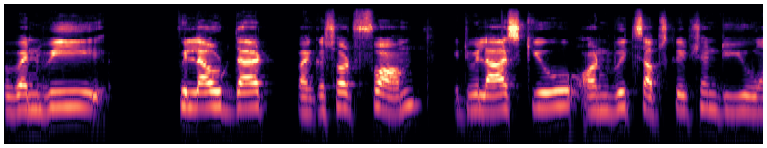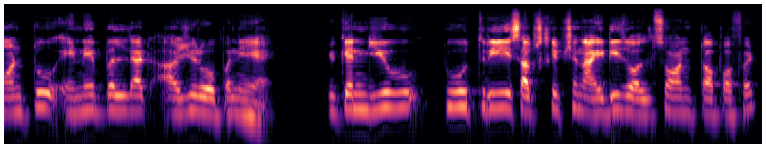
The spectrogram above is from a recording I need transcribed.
So when we fill out that Microsoft form, it will ask you on which subscription do you want to enable that Azure OpenAI. You can give two, three subscription IDs also on top of it.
